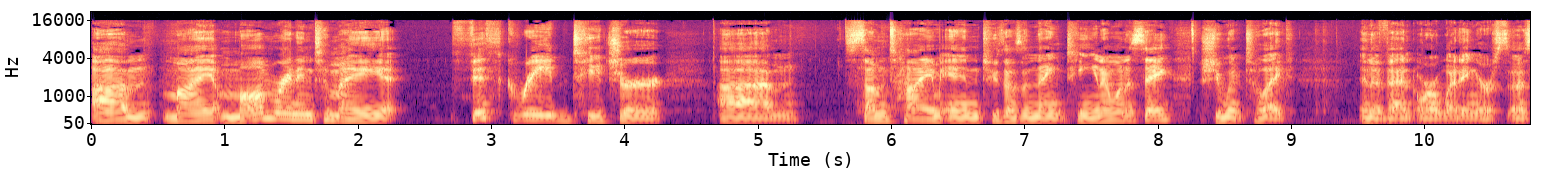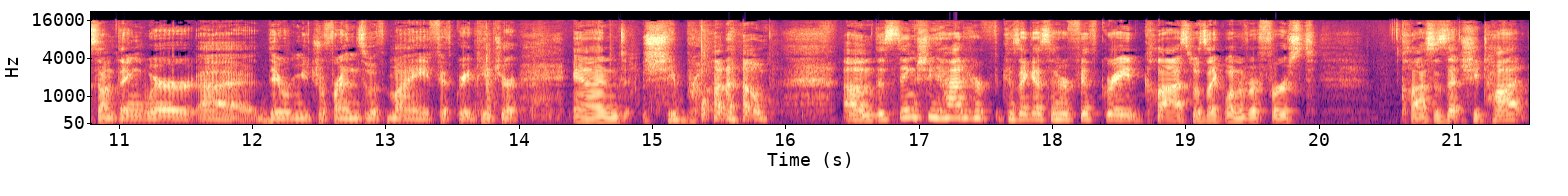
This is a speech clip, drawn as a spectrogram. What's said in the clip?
um, my mom ran into my fifth grade teacher um, sometime in 2019 i want to say. She went to like an event or a wedding or uh, something where uh, they were mutual friends with my fifth grade teacher, and she brought up um, this thing she had her because I guess her fifth grade class was like one of her first classes that she taught.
